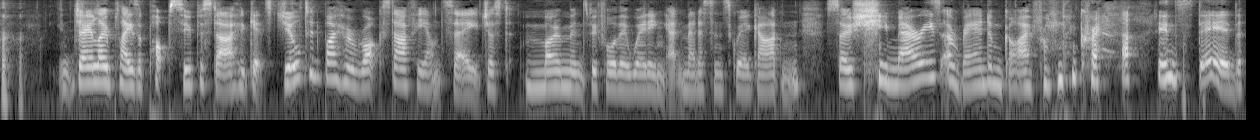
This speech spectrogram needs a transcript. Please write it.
Lo plays a pop superstar who gets jilted by her rock star fiance just moments before their wedding at Madison Square Garden. So she marries a random guy from the crowd instead.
